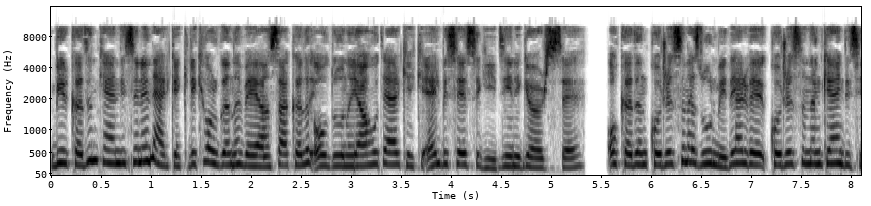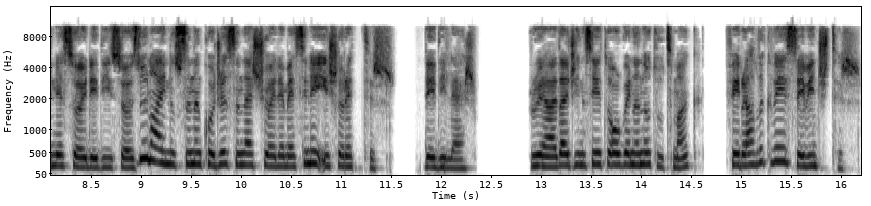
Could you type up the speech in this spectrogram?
bir kadın kendisinin erkeklik organı veya sakalı olduğunu yahut erkek elbisesi giydiğini görse, o kadın kocasına zulmeder ve kocasının kendisine söylediği sözün aynısını kocasına söylemesine işarettir, dediler. Rüyada cinsiyet organını tutmak, ferahlık ve sevinçtir.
